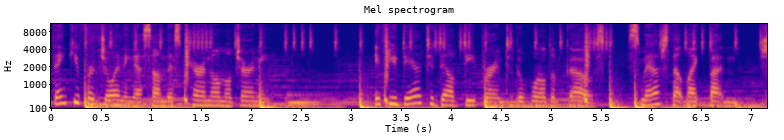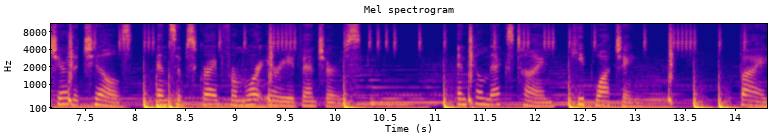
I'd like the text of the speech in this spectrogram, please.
Thank you for joining us on this paranormal journey. If you dare to delve deeper into the world of ghosts, smash that like button, share the chills, and subscribe for more eerie adventures. Until next time, keep watching. Bye.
